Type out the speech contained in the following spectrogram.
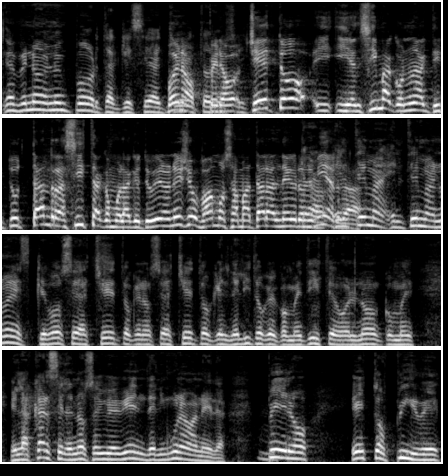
eh, no, no importa que sea Bueno, cheto, pero no sé, cheto y, y encima con una actitud tan racista como la que tuvieron ellos, vamos a matar al negro Claro, de mierda. El tema, el tema no es que vos seas cheto, que no seas cheto, que el delito que cometiste o el no come- En las cárceles no se vive bien de ninguna manera. Pero estos pibes,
